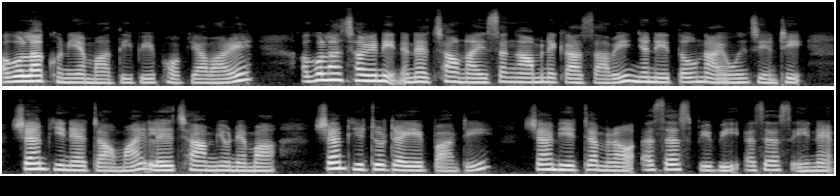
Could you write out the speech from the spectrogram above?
အဂုလ9ရက်မှာတည်ပြီးဖော်ပြပါရယ်။အဂုလ6ရက်နေ့နနက်6:15မိနစ်ကစပြီးညနေ3:00နာရီဝန်းကျင်ထိရှမ်းပြည်နယ်တောင်ပိုင်းလဲချမြို့နယ်မှာရှမ်းပြည်တိုးတက်ရေးပါတီရှမ်းပြည်တပ်မတော် SSPB SSA နဲ့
